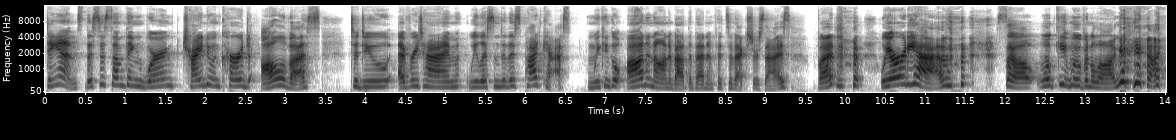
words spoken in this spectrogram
dance. This is something we're trying to encourage all of us to do every time we listen to this podcast. And we can go on and on about the benefits of exercise but we already have. So we'll keep moving along. yeah.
